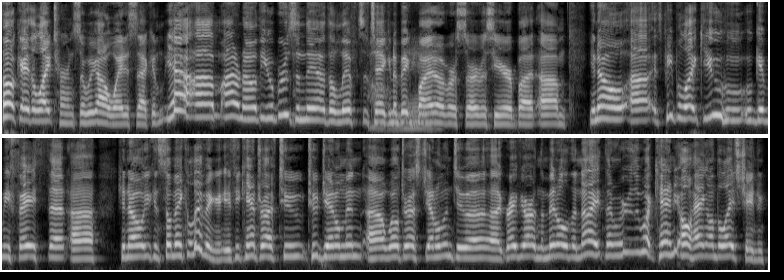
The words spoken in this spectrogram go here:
Okay, the light turns, so we gotta wait a second. Yeah, um, I don't know. The Ubers and the the Lyfts have taken a big bite out of our service here, but um, you know, uh, it's people like you who who give me faith that uh, you know, you can still make a living. If you can't drive two two gentlemen, uh, well dressed gentlemen to a, a graveyard in the middle of the night, then really, what can you? Oh, hang on, the light's changing.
